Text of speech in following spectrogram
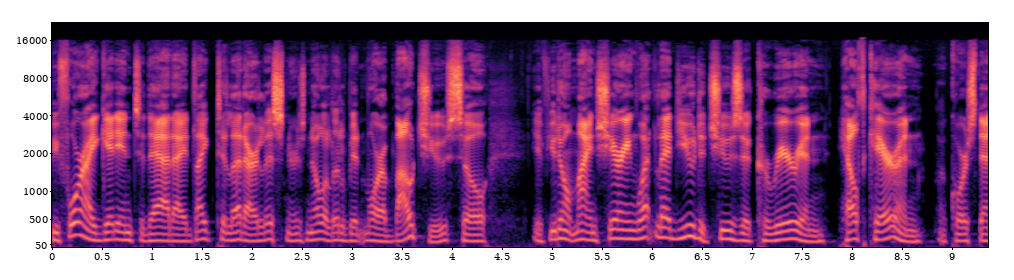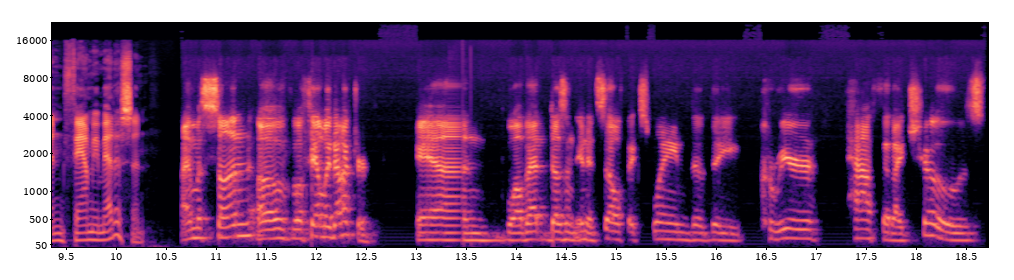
before I get into that, I'd like to let our listeners know a little bit more about you. So, if you don't mind sharing, what led you to choose a career in healthcare and, of course, then family medicine? I'm a son of a family doctor. And while that doesn't in itself explain the, the career path that I chose,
